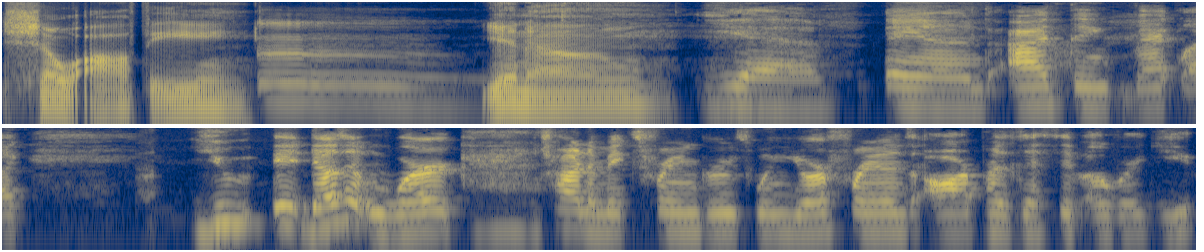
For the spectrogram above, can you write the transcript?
show offy, Mm. you know. Yeah. And I think back like you it doesn't work trying to mix friend groups when your friends are possessive over you.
